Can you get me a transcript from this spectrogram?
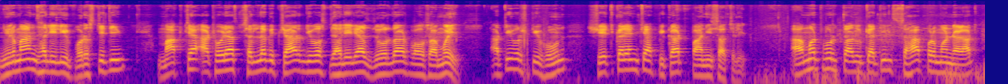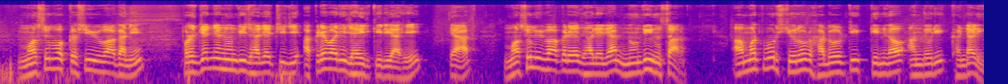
निर्माण झालेली परिस्थिती मागच्या आठवड्यात सलग चार दिवस झालेल्या जोरदार पावसामुळे अतिवृष्टी होऊन शेतकऱ्यांच्या पिकात पाणी साचले. अहमदपूर तालुक्यातील सहा प्रमंडळात महसूल व कृषी विभागाने पर्जन्य नोंदी झाल्याची जी आकडेवारी जाहीर केली आहे त्यात महसूल विभागाकडे झालेल्या नोंदीनुसार अहमदपूर शिरूर हाडोळटी किनगाव आंदोरी खंडाळी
